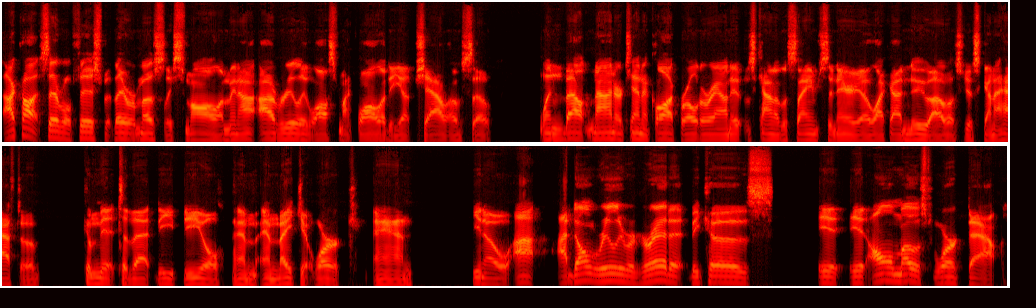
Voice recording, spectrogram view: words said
I caught several fish, but they were mostly small. I mean, I, I really lost my quality up shallow. So when about nine or ten o'clock rolled around, it was kind of the same scenario. Like I knew I was just gonna have to commit to that deep deal and and make it work. And you know, I I don't really regret it because it it almost worked out.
